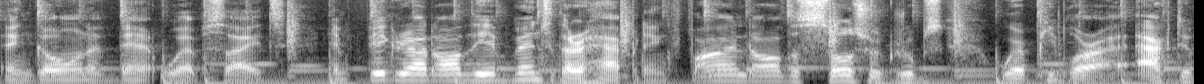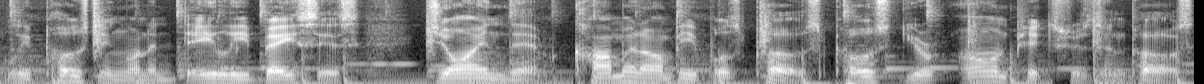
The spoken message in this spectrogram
and go on event websites and figure out all the events that are happening. Find all the social groups where people are actively posting on a daily basis. Join them, comment on people's posts, post your own pictures and posts,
